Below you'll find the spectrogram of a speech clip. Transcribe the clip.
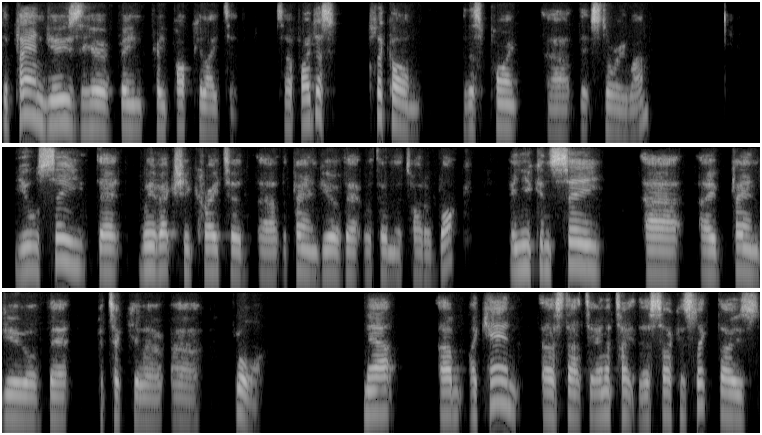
the plan views here have been pre-populated. So if I just click on this point, uh, that story one, you'll see that we've actually created uh, the plan view of that within the title block. And you can see uh, a plan view of that particular uh, floor. Now, um, I can uh, start to annotate this. So I can select those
